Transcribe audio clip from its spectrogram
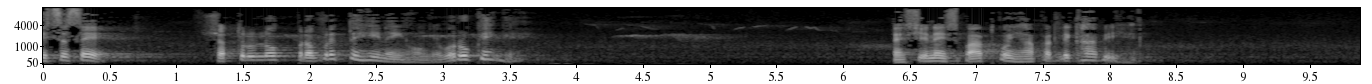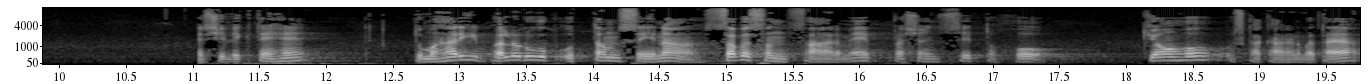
इससे शत्रु लोग प्रवृत्त ही नहीं होंगे, वो रुकेंगे। ऐसी ने इस बात को यहाँ पर लिखा भी है। ऐसी लिखते हैं, तुम्हारी बल रूप उत्तम सेना सब संसार में प्रशंसित हो। क्यों हो? उसका कारण बताया,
